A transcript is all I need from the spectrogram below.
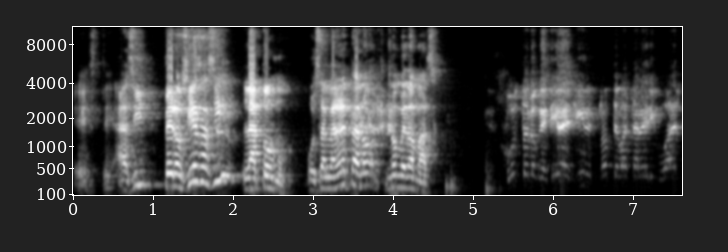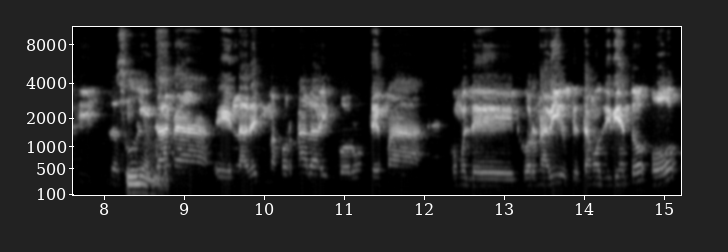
este, así. Pero si es así, la tomo. O sea, la neta no, no me da más. Justo lo que te iba a decir, no te vas a ver igual si la Sí, gana en la décima jornada y por un tema como el del coronavirus que estamos viviendo, o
